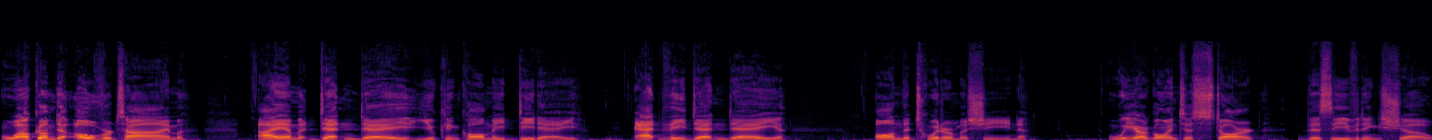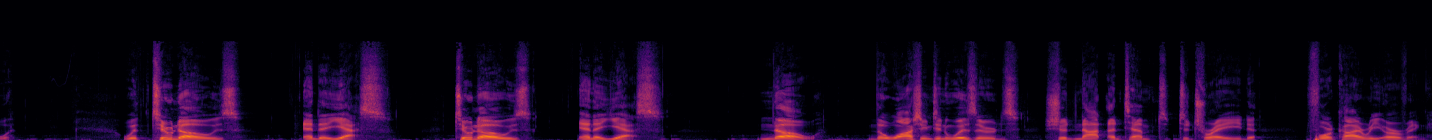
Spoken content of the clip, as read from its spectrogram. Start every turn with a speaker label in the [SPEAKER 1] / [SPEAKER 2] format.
[SPEAKER 1] Welcome to Overtime. I am Denton Day. You can call me D Day at the Denton Day on the Twitter machine. We are going to start this evening's show with two no's and a yes. Two no's and a yes. No, the Washington Wizards should not attempt to trade for Kyrie Irving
